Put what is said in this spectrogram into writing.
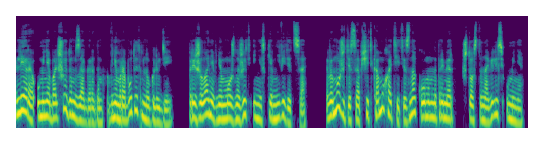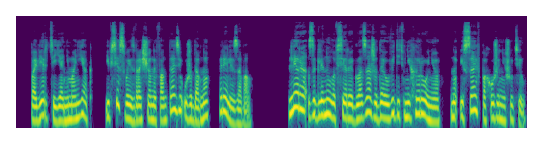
«Лера, у меня большой дом за городом, в нем работает много людей. При желании в нем можно жить и ни с кем не видеться. Вы можете сообщить кому хотите, знакомым, например, что остановились у меня. Поверьте, я не маньяк, и все свои извращенные фантазии уже давно реализовал. Лера заглянула в серые глаза, ожидая увидеть в них иронию, но Исаев, похоже, не шутил.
